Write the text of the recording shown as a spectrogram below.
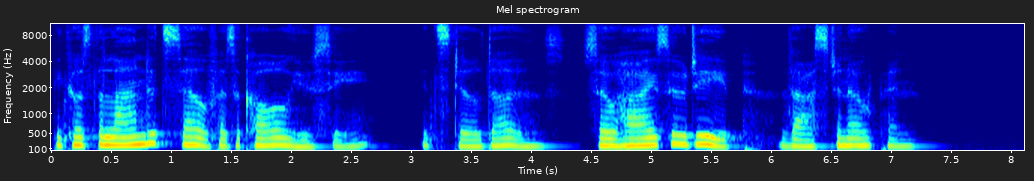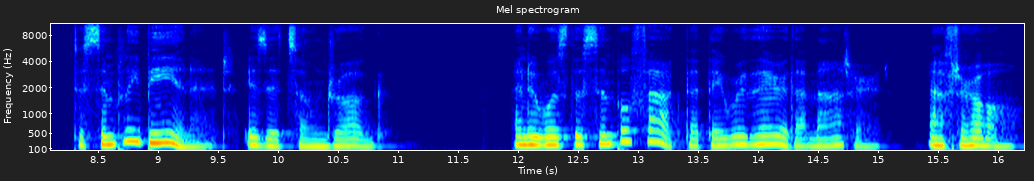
Because the land itself has a call, you see, it still does, so high, so deep, vast and open. To simply be in it is its own drug. And it was the simple fact that they were there that mattered. After all,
